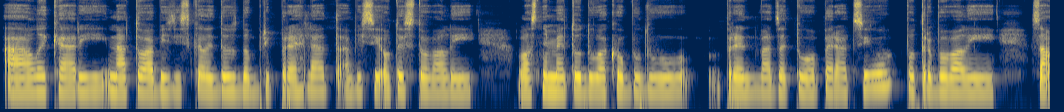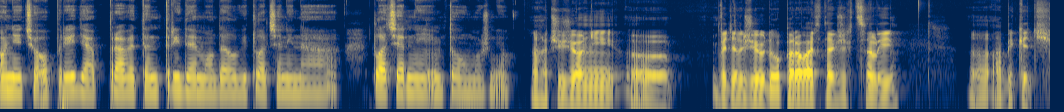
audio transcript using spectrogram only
a lekári na to, aby získali dosť dobrý prehľad, aby si otestovali vlastne metódu, ako budú predvádzať tú operáciu, potrebovali sa o niečo oprieť a práve ten 3D model vytlačený na tlačerni im to umožnil. Aha, čiže oni uh, vedeli, že ju dooperovať, takže chceli, uh, aby keď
